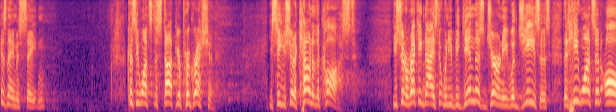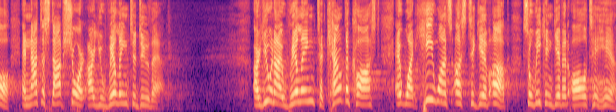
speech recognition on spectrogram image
His name is Satan. Because he wants to stop your progression. You see, you should have counted the cost. You should have recognized that when you begin this journey with Jesus, that He wants it all and not to stop short. Are you willing to do that? Are you and I willing to count the cost at what He wants us to give up so we can give it all to Him?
